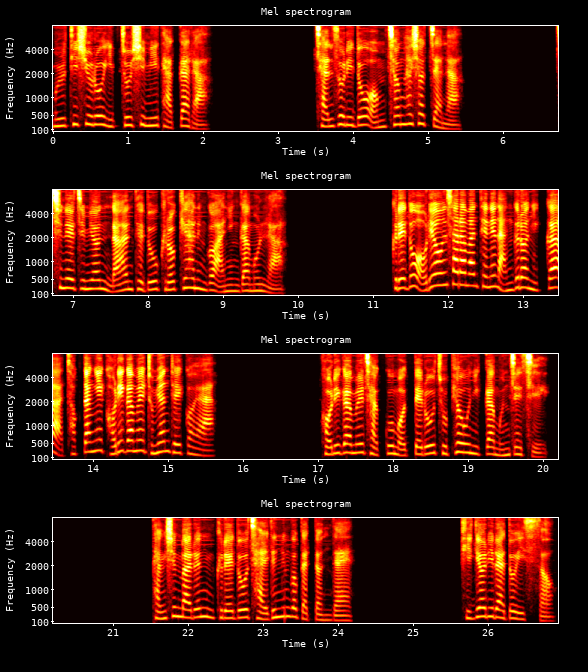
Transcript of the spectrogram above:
물티슈로 입 조심히 닦아라. 잔소리도 엄청 하셨잖아. 친해지면 나한테도 그렇게 하는 거 아닌가 몰라. 그래도 어려운 사람한테는 안 그러니까 적당히 거리감을 두면 될 거야. 거리감을 자꾸 멋대로 좁혀오니까 문제지. 당신 말은 그래도 잘 듣는 것 같던데. 비결이라도 있어.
